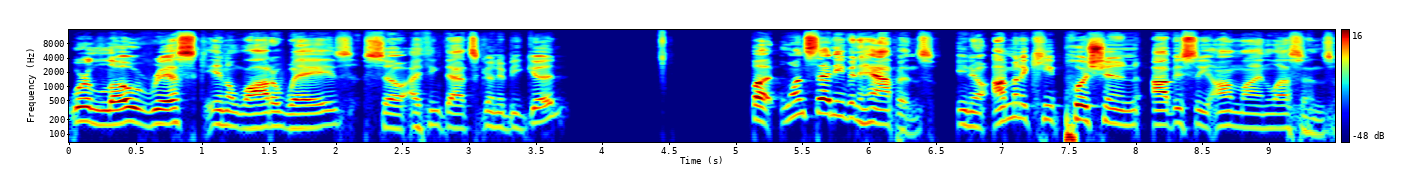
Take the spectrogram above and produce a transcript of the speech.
We're low risk in a lot of ways, so I think that's going to be good. But once that even happens, you know, I'm going to keep pushing obviously online lessons,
